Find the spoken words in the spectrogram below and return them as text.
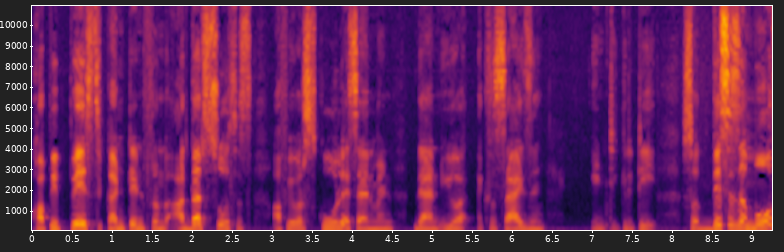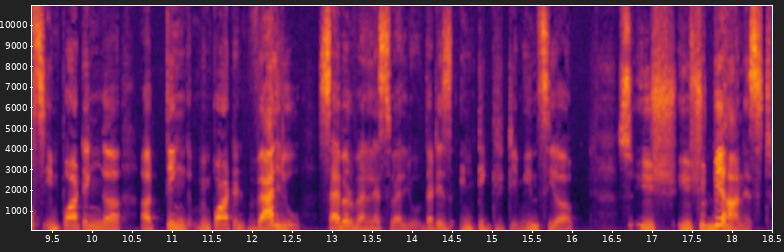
copy paste content from the other sources of your school assignment, then you are exercising integrity. So, this is the most important uh, uh, thing, important value, cyber wellness value that is integrity means here. So, you, sh you should be honest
